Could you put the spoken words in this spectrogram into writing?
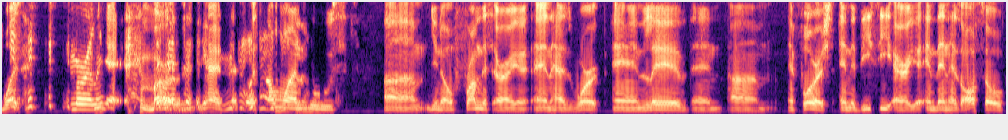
what Merlin? Yeah, Merlin. yes, as someone who's um, you know from this area and has worked and lived and um, and flourished in the DC area, and then has also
